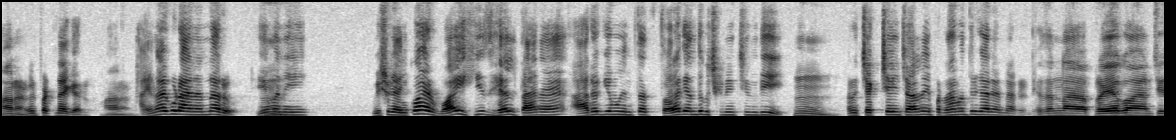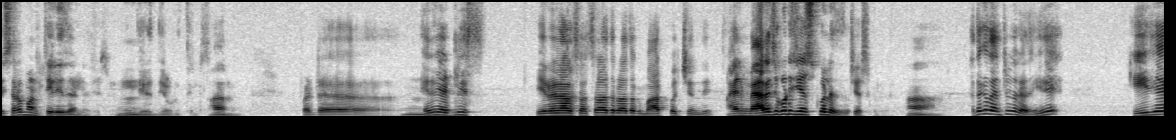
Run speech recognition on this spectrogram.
నవీన్ పట్నాయక్ గారు. అయినా కూడా ఆయన అన్నారు ఏమని? We should enquire why his health ఆయన ఆరోగ్యం ఇంత త్వరగా ఎందుకు క్షీణించింది? అని చెక్ చేయించాలని ప్రధానమంత్రి గారు అన్నారండి. ఏదన్నా ప్రయోగం ఏమైనా చేశారో మనకు తెలియదండి. ఉమ్, దేవ్- దేవుడికి తెలుసు. బట్. ఎనీ అట్లీస్ట్ ఇరవై నాలుగు సంవత్సరాల తర్వాత ఒక మార్పు వచ్చింది. ఆయన మ్యారేజ్ కూడా చేసుకోలేదు. ఆ, అదే కదా అంటుంది కదా ఇదే ఈజే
